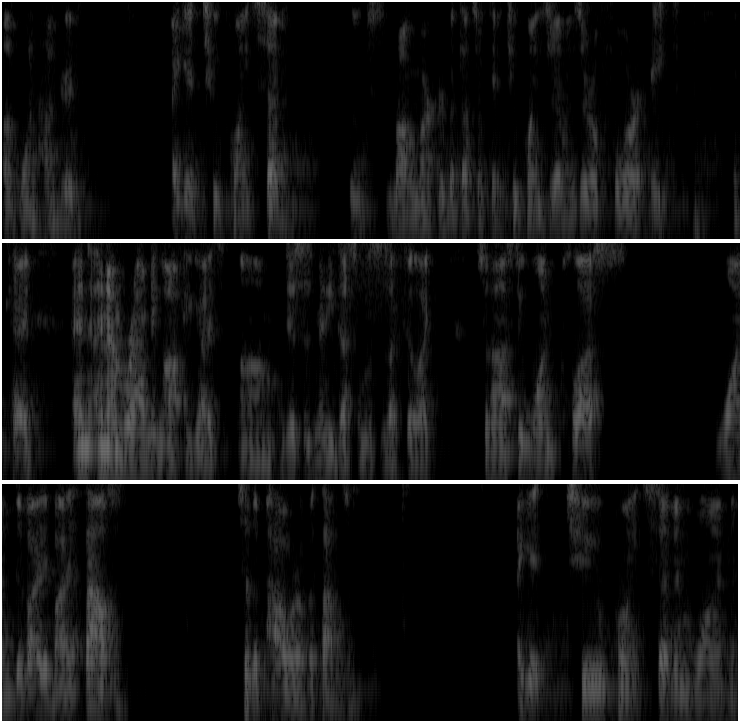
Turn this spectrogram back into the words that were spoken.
of 100, I get 2.7. Oops, wrong marker, but that's okay. 2.7048, okay? And, and I'm rounding off, you guys, um, just as many decimals as I feel like. So now let's do 1 plus 1 divided by 1,000 to the power of 1,000. I get 2.71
